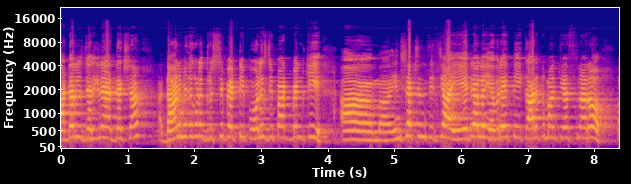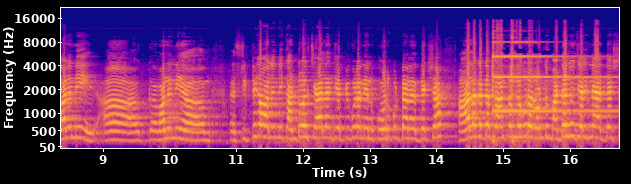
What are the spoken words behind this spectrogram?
మర్డర్లు జరిగినాయి అధ్యక్ష. దాని మీద కూడా దృష్టి పెట్టి పోలీస్ డిపార్ట్మెంట్కి ఇన్స్ట్రక్షన్స్ ఇచ్చి ఆ ఏరియాలో ఎవరైతే ఈ కార్యక్రమాలు చేస్తున్నారో వాళ్ళని వాళ్ళని స్ట్రిక్ట్గా వాళ్ళని కంట్రోల్ చేయాలని చెప్పి కూడా నేను కోరుకుంటాను అధ్యక్ష. ఆలగడ్డ ప్రాంతంలో కూడా రెండు మడ్డలు జరిగినాయి అధ్యక్ష.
